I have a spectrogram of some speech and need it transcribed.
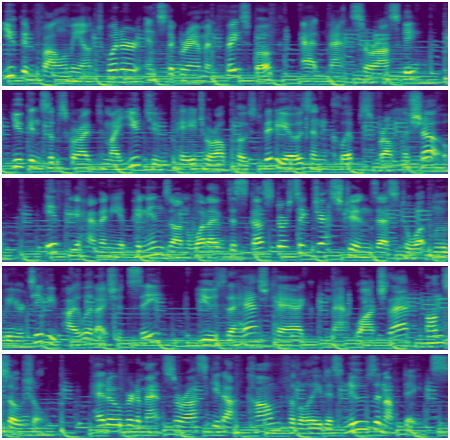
You can follow me on Twitter, Instagram, and Facebook at Matt Sorosky. You can subscribe to my YouTube page where I'll post videos and clips from the show. If you have any opinions on what I've discussed or suggestions as to what movie or TV pilot I should see, use the hashtag MattWatchThat on social head over to mattsorosky.com for the latest news and updates.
